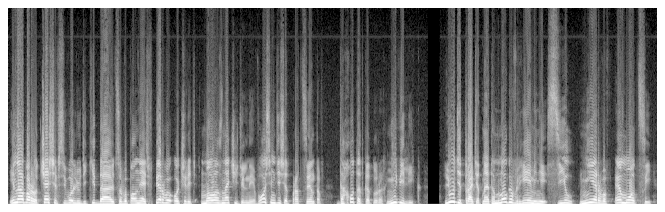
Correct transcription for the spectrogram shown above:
И наоборот, чаще всего люди кидаются выполнять в первую очередь малозначительные 80%, доход от которых невелик. Люди тратят на это много времени, сил, нервов, эмоций –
